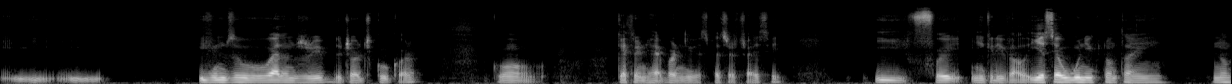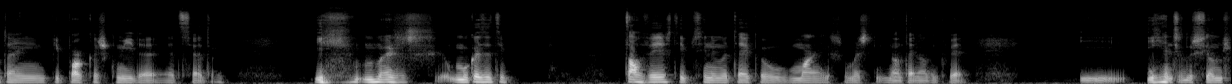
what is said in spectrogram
e, e, vimos o Adam's Rib do George Cukor com Catherine Hepburn e o Spencer Tracy e foi incrível. E esse é o único que não tem, não tem pipocas, comida, etc. E, mas uma coisa tipo, talvez tipo Cinemateca ou mais, mas não tem nada a ver. E, e antes dos filmes,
